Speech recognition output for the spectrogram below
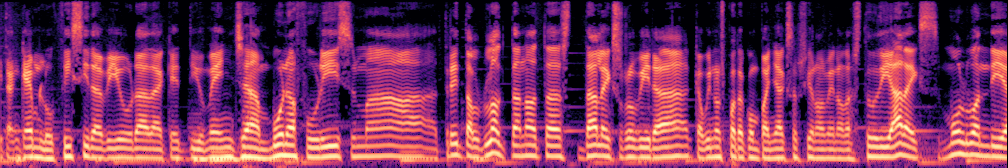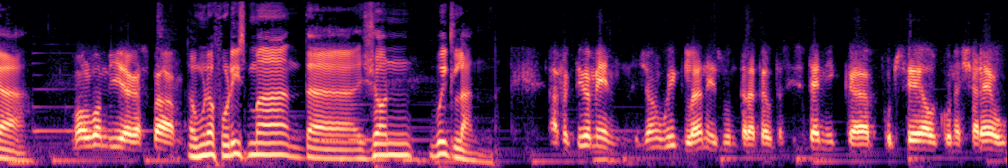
Arrenquem l'ofici de viure d'aquest diumenge amb un aforisme tret del bloc de notes d'Àlex Rovira, que avui no ens pot acompanyar excepcionalment a l'estudi. Àlex, molt bon dia. Molt bon dia, Gaspar. Un aforisme de John Wigland. Efectivament, John Wigland és un terapeuta sistèmic que potser el coneixereu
